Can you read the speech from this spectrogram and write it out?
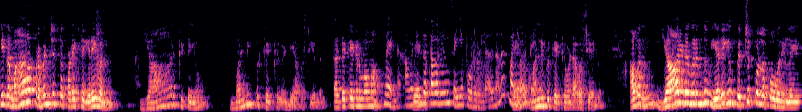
இந்த மகா பிரபஞ்சத்தை படைத்த இறைவன் யார்கிட்டையும் மன்னிப்பு கேட்க வேண்டிய அவசியம் இல்லை. யார்கிட்ட கேட்கணுமாமா வேண்டாம். அவன் எந்த தவறுகளும் செய்ய போறதில்லை. அதனால மன்னிப்பு. மன்னிப்பு கேட்க வேண்டிய அவசியம் இல்லை. அவன் யாரிடமிருந்தும் எதையும் பெற்றுக்கொள்ளப் போவதில்லை.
